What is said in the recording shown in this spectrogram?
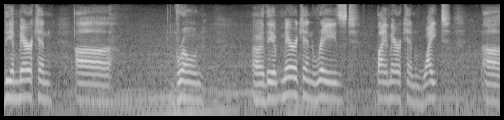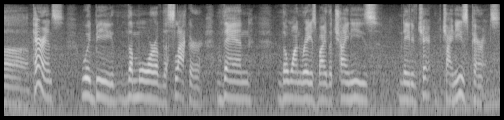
the American uh, grown, uh, the American raised by American white uh, parents would be the more of the slacker than the one raised by the Chinese native Ch- Chinese parents.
